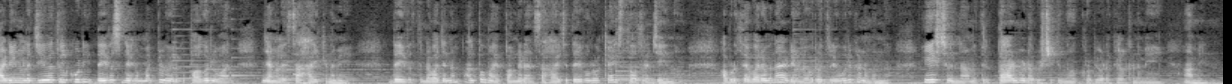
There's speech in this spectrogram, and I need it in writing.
അടിയങ്ങളുടെ ജീവിതത്തിൽ കൂടി ദൈവസ്നേഹം മറ്റുള്ളവർക്ക് പകരുവാൻ ഞങ്ങളെ സഹായിക്കണമേ. ദൈവത്തിന്റെ വചനം അല്പമായി പങ്കിടാൻ സഹായിച്ച ദൈവകൃപയ്ക്കായി സ്തോത്രം ചെയ്യുന്നു. അവിടുത്തെ വരവനായ അടിയങ്ങളെ ഓരോരുത്തരെ ഒരുക്കണമെന്ന് യേശുവിൻ നാമത്തിൽ താഴ്മയോടെ അപേക്ഷിക്കുന്നു. കൃപയോടെ കേൾക്കണമേ. ആമീൻ.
